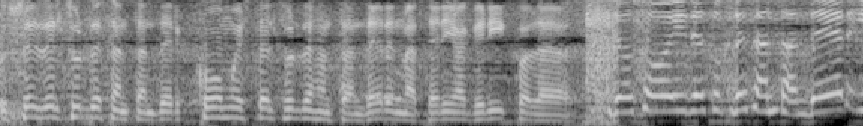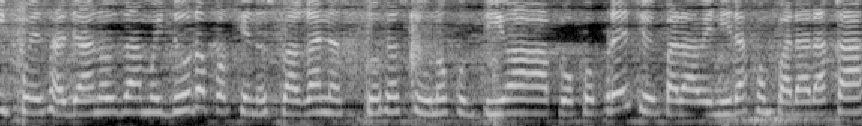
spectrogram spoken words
Usted es del sur de Santander, ¿cómo está el sur de Santander en materia agrícola? Yo soy del sur de Santander y pues allá nos da muy duro porque nos pagan las cosas que uno cultiva a poco precio y para venir a comparar acá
